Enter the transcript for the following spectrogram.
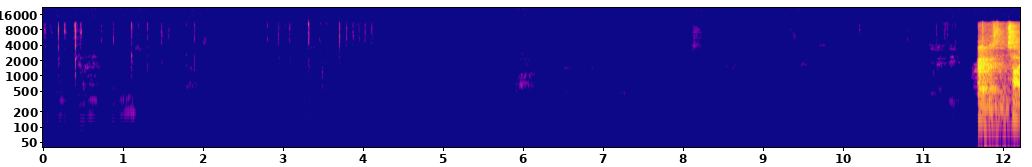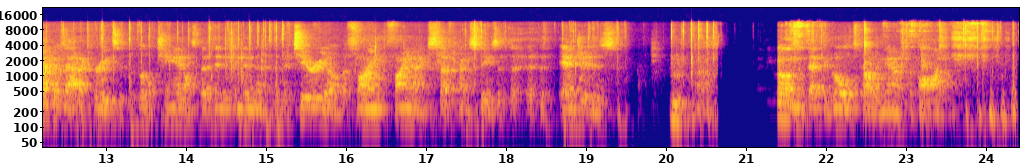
put that together today. They may have suggested I do something like that, and it was a pretty easy project, but it turned out pretty good, so. Right, as the tide goes out, it creates little channels, but then, and then the, the material, the fine, finite stuff kind of stays at the, at the edges. Um, I'd be willing to bet the gold's probably down at the bottom.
